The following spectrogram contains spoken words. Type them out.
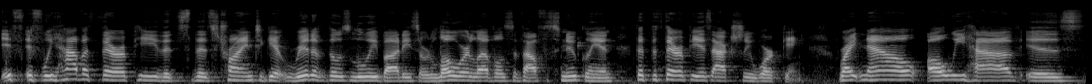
if, if we have a therapy that's, that's trying to get rid of those Lewy bodies or lower levels of alpha synuclein, that the therapy is actually working. Right now, all we have is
